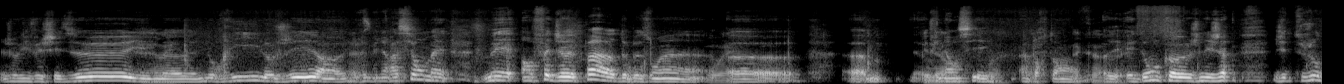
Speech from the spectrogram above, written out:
je vivais chez eux, ils ah me nourris, logeaient, euh, une rémunération, mais, mais en fait, j'avais pas de besoin euh, euh, financier important. Et donc, je n'ai j'ai toujours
